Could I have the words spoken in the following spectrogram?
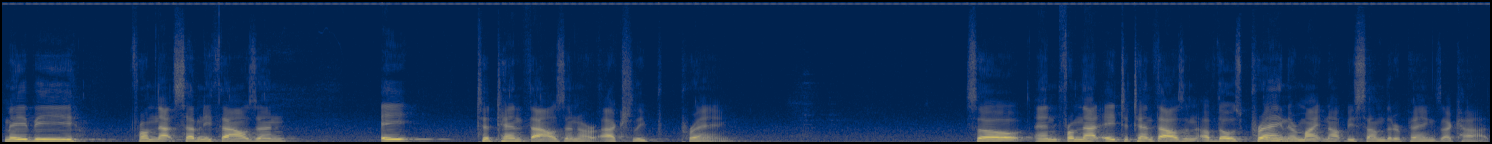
Maybe from that 70,000, eight to 10,000 are actually praying. So, and from that 8 to 10,000 of those praying, there might not be some that are paying zakat.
